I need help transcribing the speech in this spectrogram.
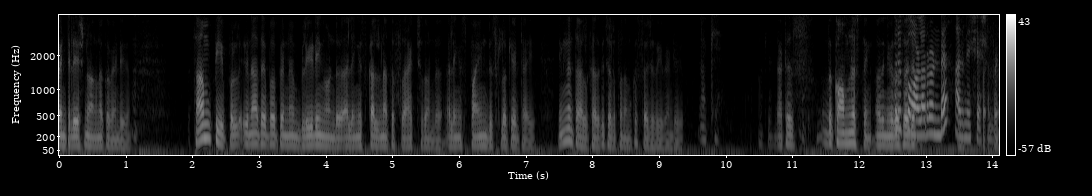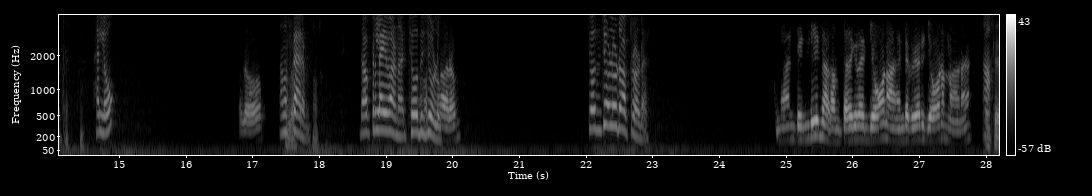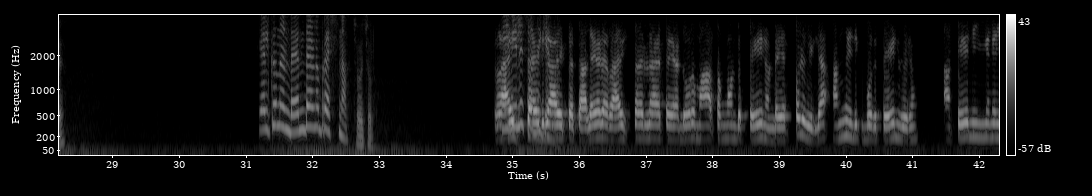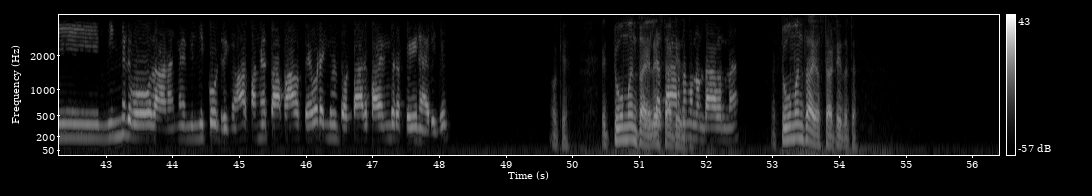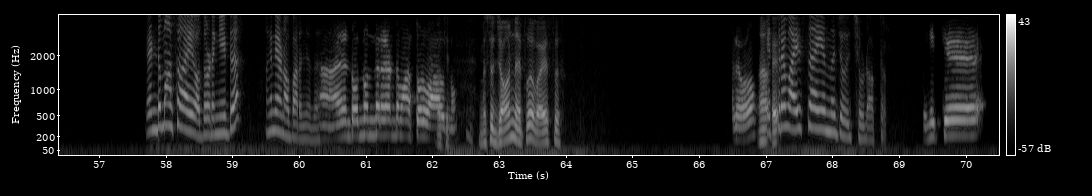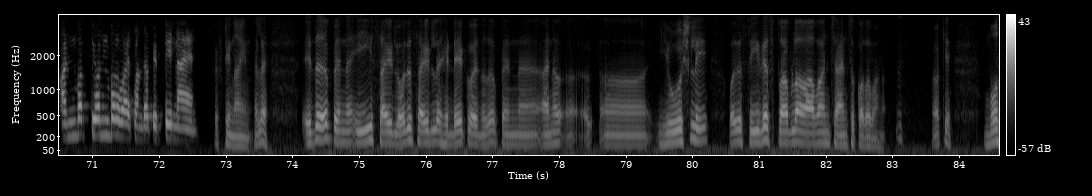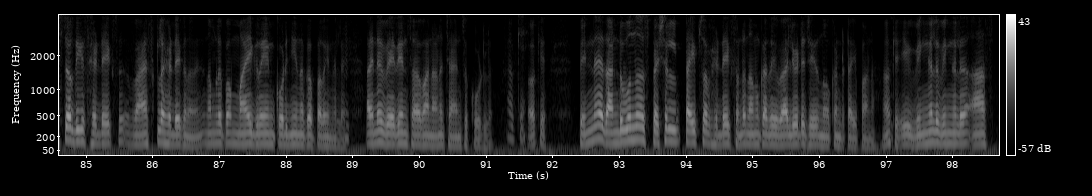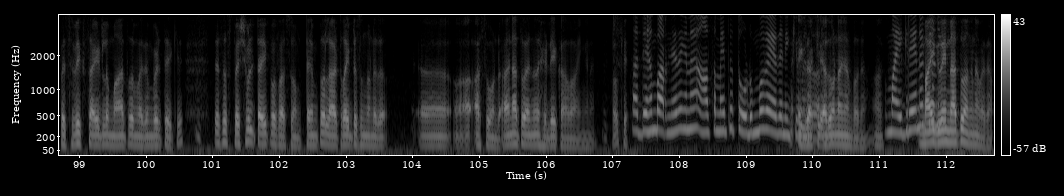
വെന്റിലേഷനും അങ്ങനെയൊക്കെ വേണ്ടി വരും സം പീപ്പിൾ ഇതിനകത്ത് ഇപ്പോൾ പിന്നെ ബ്ലീഡിംഗ് ഉണ്ട് അല്ലെങ്കിൽ സ്കല്ലിനകത്ത് ഫ്രാക്ചർ ഉണ്ട് അല്ലെങ്കിൽ സ്പൈൻ ഡിസ്ലൊക്കേറ്റ് ആയി. ഇങ്ങനത്തെ ആൾക്കാർക്ക് ചിലപ്പോൾ നമുക്ക് സർജറി വേണ്ടി വരും okay okay that is the commonest thing അത് ന്യൂറോ സർജറി കോളർ ഉണ്ട് അതിനുശേഷം. ഹലോ ഹലോ നമസ്കാരം. ഡോക്ടർ ലൈവാണ്. ചോദിച്ചോളൂ. ചോദിച്ചോളൂ ഡോക്ടറോട്. ഞാൻ ഡൽഹിയിൽ നിന്നാണ് സംസാരിക്കുന്നത് ജോണാണ് എന്റെ പേര് ജോൺ എന്നാണ്. കേൾക്കുന്നുണ്ട്. എന്താണ് പ്രശ്നം? ചോദിച്ചോളൂ. റൈറ്റ്. സൈഡിലായിട്ട് തലയുടെ റൈറ്റ് സൈഡിലായിട്ട് രണ്ടൂറ് മാസം കൊണ്ട് പെയിൻ ഉണ്ട്. എപ്പോഴും ഇല്ല. അങ്ങ് ഇരിക്കുമ്പോൾ ഒരു പെയിൻ വരും. ആ പെയിൻ ഇങ്ങനെ ഈ മിന്നൽ പോലാണ്. അങ്ങനെ മിന്നിക്കൊണ്ടിരിക്കും. ആ സമയത്ത് ആ ഭാഗത്ത് എവിടെയെങ്കിലും തൊട്ടാൽ ഭയങ്കര പെയിൻ ആയിരിക്കും. ഓക്കെ ടു മന്ത്സ് ആയല്ലേ സ്റ്റാർട്ട് ചെയ്തിട്ട്? ടു മന്ത്സ് ആയോ സ്റ്റാർട്ട് ചെയ്തിട്ട്? രണ്ടു മാസമായോ? തുടങ്ങിയിട്ട്? അങ്ങനെയാണോ പറഞ്ഞത്? ഒന്നൊന്നര രണ്ട് മാസത്തോളം ഓക്കെ മിസ്റ്റർ ജോൺ എത്ര വയസ്സ്? ഹലോ? എത്ര വയസ്സായി എന്ന് ചോദിച്ചു ഡോക്ടർ? എനിക്ക് അൻപത്തി ഒൻപത് വയസ്സുണ്ട് ഫിഫ്റ്റി നയൻ ഫിഫ്റ്റി നയൻ അല്ലേ? ഇത് പിന്നെ ഈ സൈഡിൽ ഒരു സൈഡിൽ ഹെഡേക്ക് വരുന്നത് പിന്നെ അതിന് യൂഷ്വലി ഒരു സീരിയസ് പ്രോബ്ലം ആവാൻ ചാൻസ് കുറവാണ്. Okay most of these headaches vascular headache എന്ന് പറഞ്ഞാൽ നമ്മളിപ്പോൾ മൈഗ്രെയിൻ കൊടിഞ്ഞി എന്നൊക്കെ പറയുന്നില്ലേ? അതിന്റെ വേരിയൻസ് ആവാനാണ് ചാൻസ് കൂടുതൽ ഓക്കെ ഓക്കെ പിന്നെ രണ്ട് മൂന്ന് special types of headaches ഉണ്ട്. നമുക്കത് ഇവാലുവേറ്റ് ചെയ്ത് നോക്കേണ്ട ടൈപ്പാണ് ഓക്കെ ഈ വിങ്ങൽ വിങ്ങൽ ആ സ്പെസിഫിക് സൈഡിൽ മാത്രം വരുമ്പോഴത്തേക്ക് thus a special type of അസുഖം ടെമ്പറൽ ആർട്രൈറ്റിസ് എന്നുള്ളത് അസുഖമുണ്ട്. അതിനകത്ത് വരുന്നത് ഹെഡ് ഏക്ക് ആവാം ഇങ്ങനെ. ഓക്കെ അദ്ദേഹം പറഞ്ഞത് ഇങ്ങനെ ആ സമയത്ത് തൊടുമ്പ് വേദനിക്കും എക്സാക്ട്ലി അതുകൊണ്ടാണ് ഞാൻ പറഞ്ഞത്. മൈഗ്രെയിൻ മൈഗ്രെയിനകത്തും അങ്ങനെ വരാം.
